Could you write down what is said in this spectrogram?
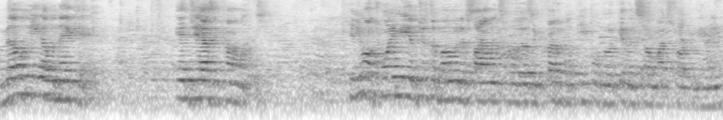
Melanie Eleneke, and Jazzy Collins. Can you all join me in just a moment of silence for those incredible people who have given so much to our community?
